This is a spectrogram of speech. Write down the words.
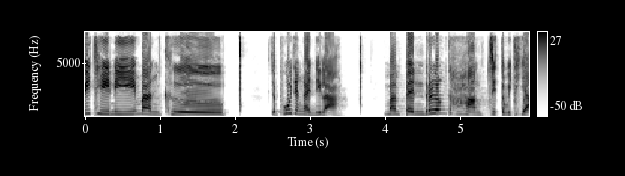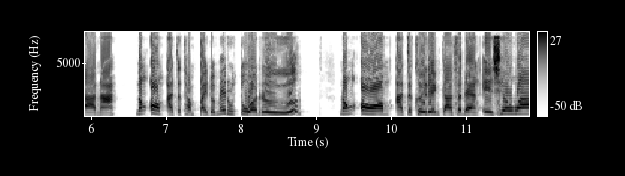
วิธีนี้มันคือ จะพูดยังไงดีล่ะ มันเป็นเรื่องทางจิตวิทยานะ น้องออมอาจจะทำไปโดยไม่รู้ตัวหรือ น้องออมอาจจะเคยเรียนการแสดงเอเชื่อว่า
